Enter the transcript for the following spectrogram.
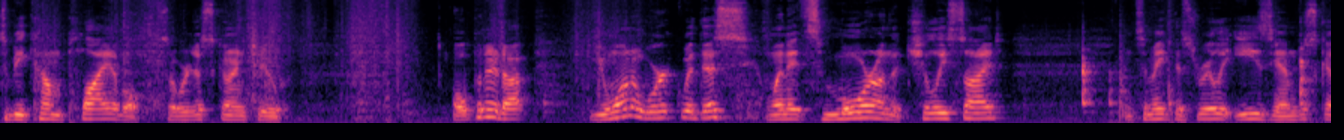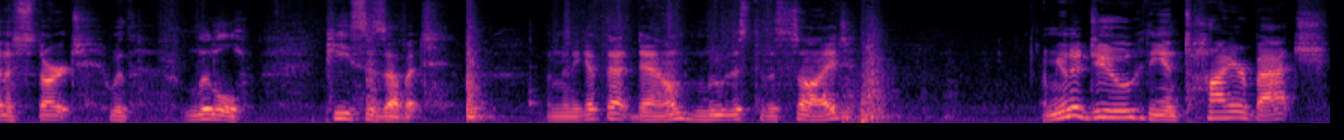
to become pliable. So we're just going to open it up. You want to work with this when it's more on the chilly side. And to make this really easy, I'm just going to start with little pieces of it. I'm going to get that down, move this to the side. I'm going to do the entire batch,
